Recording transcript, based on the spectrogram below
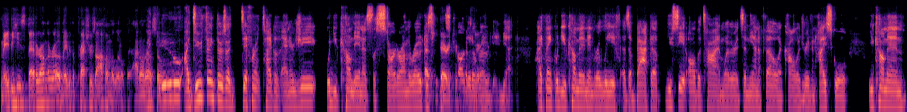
maybe he's better on the road. Maybe the pressure's off him a little bit. I don't know. I so do, I do think there's a different type of energy when you come in as the starter on the road because That's he very hasn't true. started That's a road true. game yet. I think when you come in in relief as a backup, you see it all the time, whether it's in the NFL or college or even high school. You come in,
